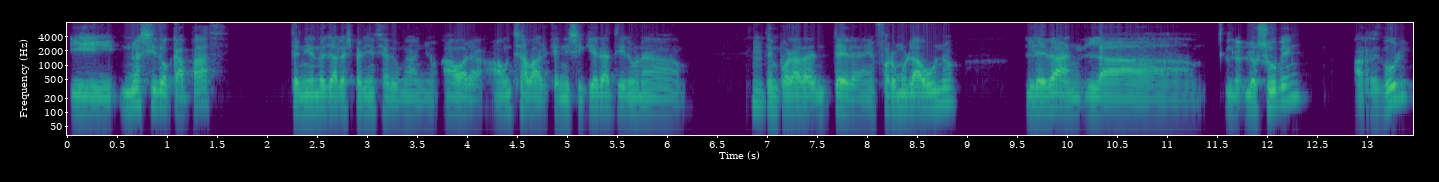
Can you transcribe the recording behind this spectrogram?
Y no ha sido capaz, teniendo ya la experiencia de un año, ahora a un chaval que ni siquiera tiene una Hmm. temporada entera en Fórmula 1, le dan la. Lo, lo suben a Red Bull.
